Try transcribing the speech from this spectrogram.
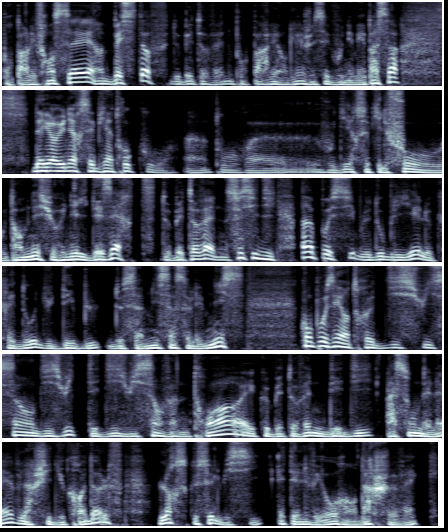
pour parler français, un best-of de Beethoven pour parler anglais. Je sais que vous n'aimez pas ça. D'ailleurs, une heure c'est bien trop court hein, pour euh, vous dire ce qu'il faut emmener sur une île déserte de Beethoven. Ceci dit, impossible d'oublier le credo du début de sa Missa Solemnis, composé entre 1818 et 1823 et que Beethoven dédie à son élève, l'archiduc Rodolphe, lorsque celui-ci est élevé au rang d'archevêque.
